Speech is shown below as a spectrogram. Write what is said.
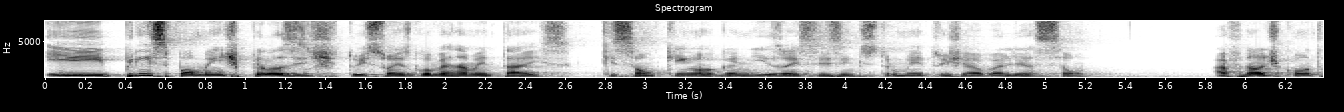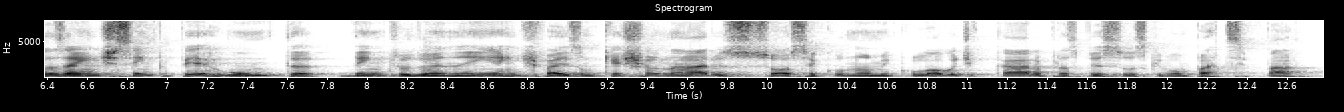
e principalmente pelas instituições governamentais, que são quem organizam esses instrumentos de avaliação. Afinal de contas, a gente sempre pergunta, dentro do Enem, a gente faz um questionário socioeconômico logo de cara para as pessoas que vão participar.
